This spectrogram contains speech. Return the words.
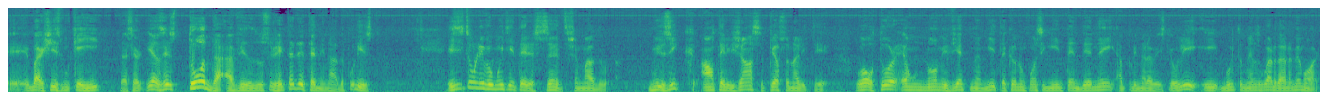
eh, baixíssimo QI, tá certo? E às vezes toda a vida do sujeito é determinada por isso. Existe um livro muito interessante chamado Musique, Intelligence et Personnalité. O autor é um nome vietnamita que eu não consegui entender nem a primeira vez que eu li e muito menos guardar na memória.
